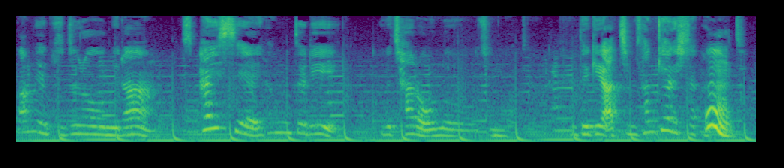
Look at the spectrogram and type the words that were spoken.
까뮤의 부드러움이랑 spice의 향들이 되게 잘 어우러지는 것 같아요. 되게 아침 상쾌하게 시작할 음. 것 같아요.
